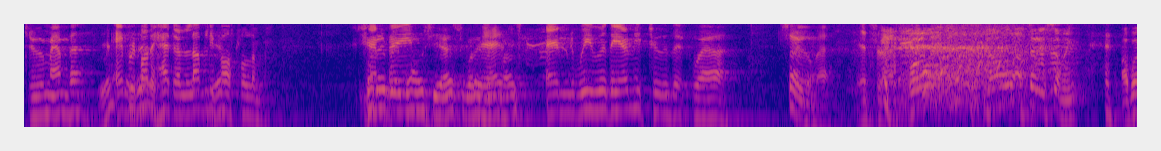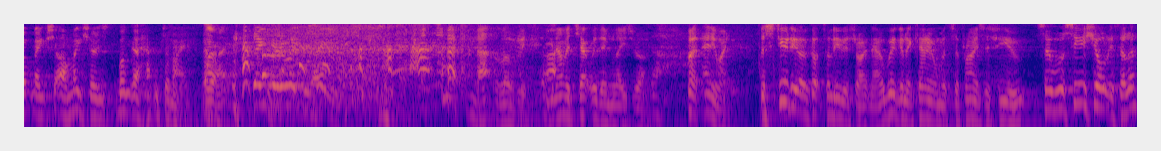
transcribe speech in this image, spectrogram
Do you remember? Yes, Everybody had a lovely Yes. bottle of Whatever it champagne. was, yes, whatever it Yes, was. and we were the only two that were Sober. sober. That's right. No, I'll tell you something. I won't make sure. I'll make sure it won't going to happen tonight. Oh. All right. Thank you very much indeed. Isn't that lovely? You can have a chat with him later on. But anyway, the studio have got to leave us right now. We're going to carry on with surprises for you. So we'll see you shortly, Cilla.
